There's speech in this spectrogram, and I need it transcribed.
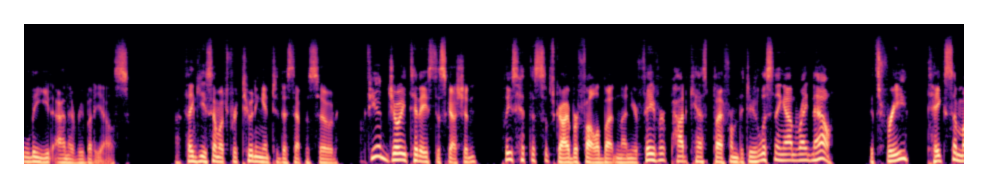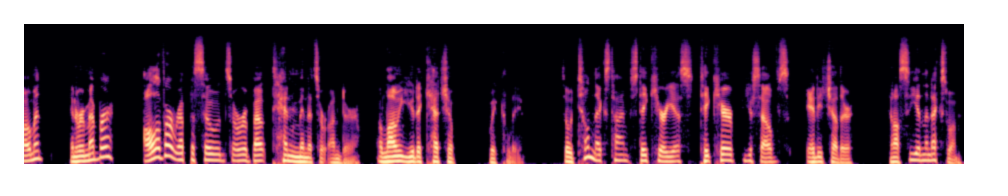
lead on everybody else. Uh, thank you so much for tuning into this episode. If you enjoyed today's discussion, please hit the subscribe or follow button on your favorite podcast platform that you're listening on right now. It's free, takes a moment, and remember, all of our episodes are about 10 minutes or under allowing you to catch up quickly. So until next time, stay curious, take care of yourselves and each other, and I'll see you in the next one.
